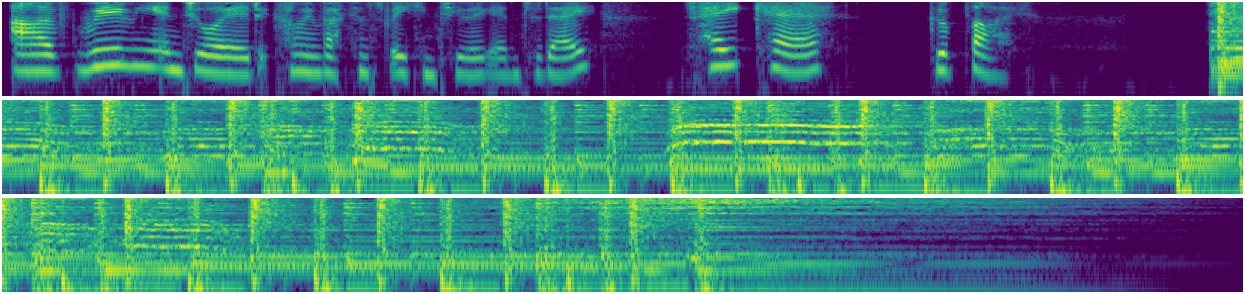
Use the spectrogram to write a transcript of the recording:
I've really enjoyed coming back and speaking to you again today. Take care. Goodbye.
